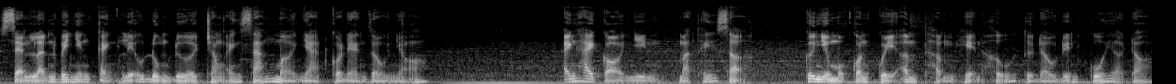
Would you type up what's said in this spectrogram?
xen lẫn với những cảnh liễu đung đưa trong ánh sáng mờ nhạt của đèn dầu nhỏ. Anh hai cỏ nhìn mà thấy sợ, cứ như một con quỷ âm thầm hiện hữu từ đầu đến cuối ở đó.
